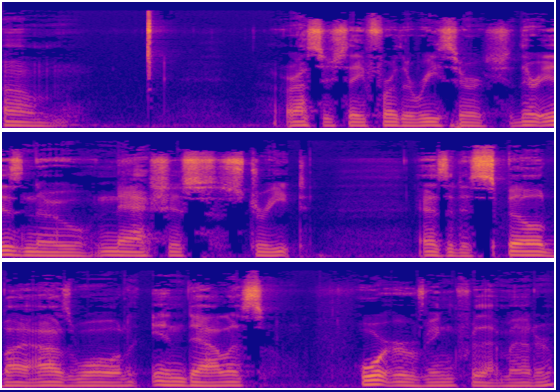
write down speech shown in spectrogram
um, or I should say further research, there is no Nashius Street as it is spelled by Oswald in Dallas or Irving for that matter.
